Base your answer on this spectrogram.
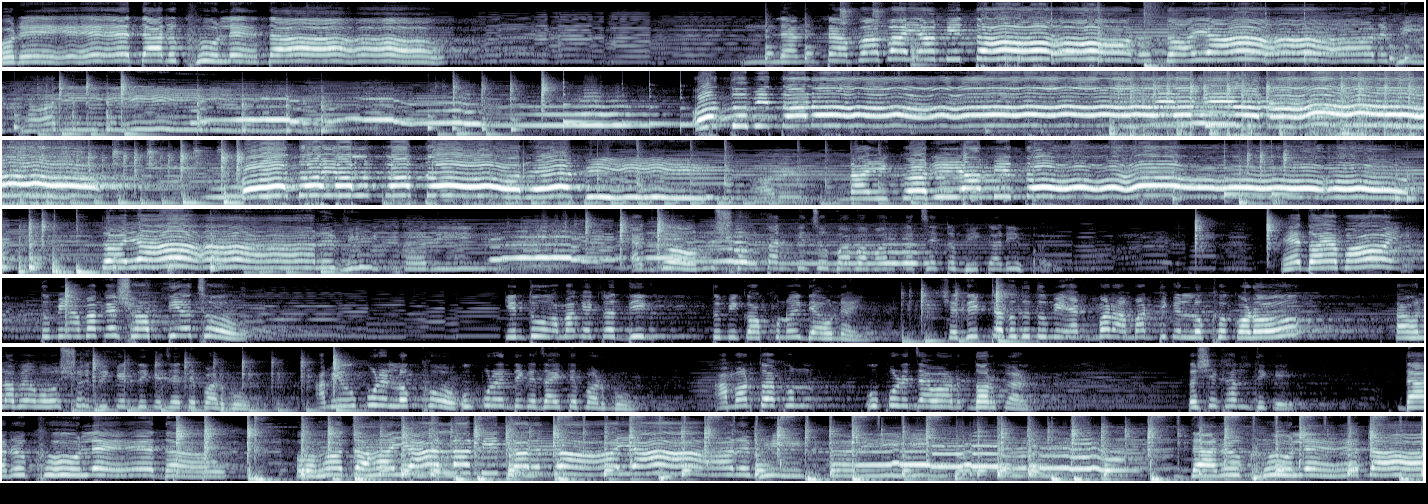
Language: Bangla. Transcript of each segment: ওরে দ্বার খুলে দাও। ল্যাংটা বাবাই আমি তোর দয়ার ভিখারি। ও তুমি তারা একজন সন্তান কিছু বাবা মার কাছে একটা ভিখারি হয়। হে দয়াময়, তুমি আমাকে সব দিয়েছ। কিন্তু আমাকে একটা দিক তুমি কখনোই দেও নাই। সে দিকটা যদি তুমি একবার আমার দিকে লক্ষ্য করো, তাহলে আমি অবশ্যই দিকের দিকে যেতে পারব। আমি উপরের লক্ষ্য, উপরের দিকে যাইতে পারব। আমার তো এখন উপরে যাওয়ার দরকার। তো সেখান থেকে, দারু খুলে দাও। দারু খুলে দাও।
